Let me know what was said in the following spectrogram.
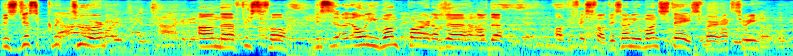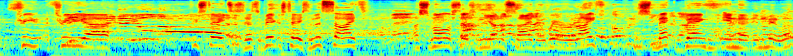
This is just a quick tour on the festival. This is only one part of the of the of the festival. There's only one stage where actually three three uh, three stages. There's a bigger stage on this side, a smaller stage on the other side, and we're right smack bang in the in the middle.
